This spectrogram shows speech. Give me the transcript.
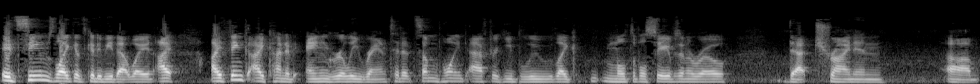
it seems like it's going to be that way, and I I think I kind of angrily ranted at some point after he blew like multiple saves in a row that Treinen um,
